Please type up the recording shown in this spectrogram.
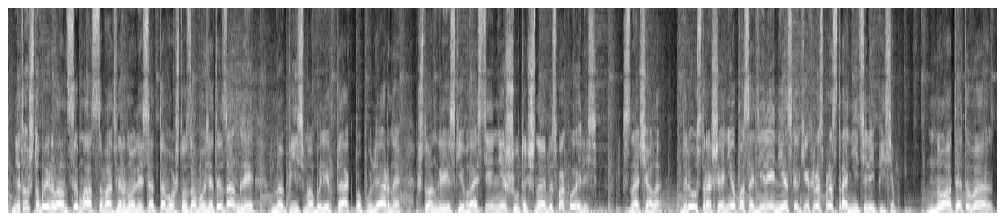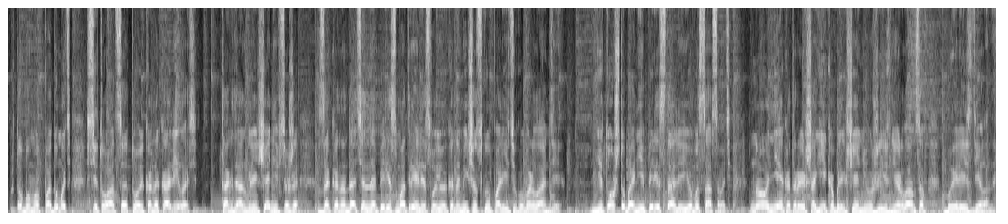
Не то чтобы ирландцы массово отвернулись от того, что завозят из Англии, но письма были так популярны, что английские власти нешуточно обеспокоились. Сначала для устрашения посадили нескольких распространителей писем. Но от этого, кто бы мог подумать, ситуация только накалилась. Тогда англичане все же законодательно пересмотрели свою экономическую политику в Ирландии. Не то чтобы они перестали ее высасывать, но некоторые шаги к облегчению жизни ирландцев были сделаны.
